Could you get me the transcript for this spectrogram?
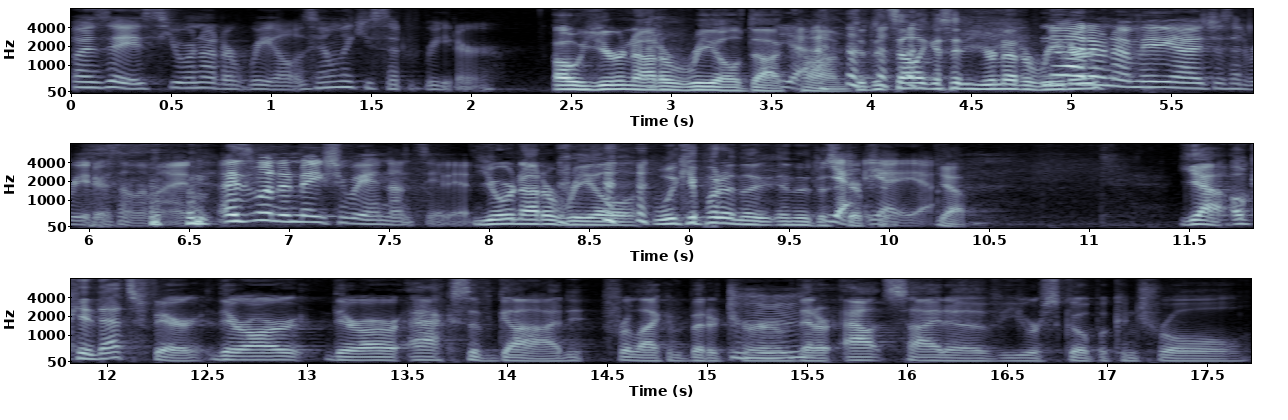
I was say, you're not a real. It sounded like you said reader. Oh, you're not a real.com. Yeah. Did it sound like I said you're not a reader? No, I don't know. Maybe I just had readers on the mind. I just wanted to make sure we enunciated. You're not a real. we could put it in the in the Yeah, description. yeah, yeah. yeah. Yeah, okay, that's fair. There are there are acts of God, for lack of a better term, Mm-hmm. that are outside of your scope of control,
